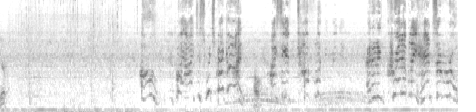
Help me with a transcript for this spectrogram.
Yep. Oh, my eye just switched back on! Oh. I see a tough looking minion and an incredibly handsome robot,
